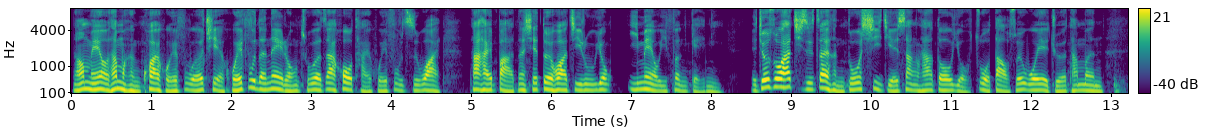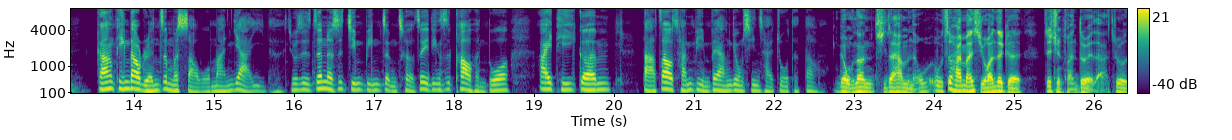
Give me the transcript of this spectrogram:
然后没有，他们很快回复，而且回复的内容除了在后台回复之外，他还把那些对话记录用 email 一份给你。也就是说，他其实，在很多细节上，他都有做到，所以我也觉得他们刚刚听到人这么少，我蛮讶异的。就是真的是精兵政策，这一定是靠很多 IT 跟打造产品非常用心才做得到。没有，我那期待他们的，我我是还蛮喜欢这个这群团队的，就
